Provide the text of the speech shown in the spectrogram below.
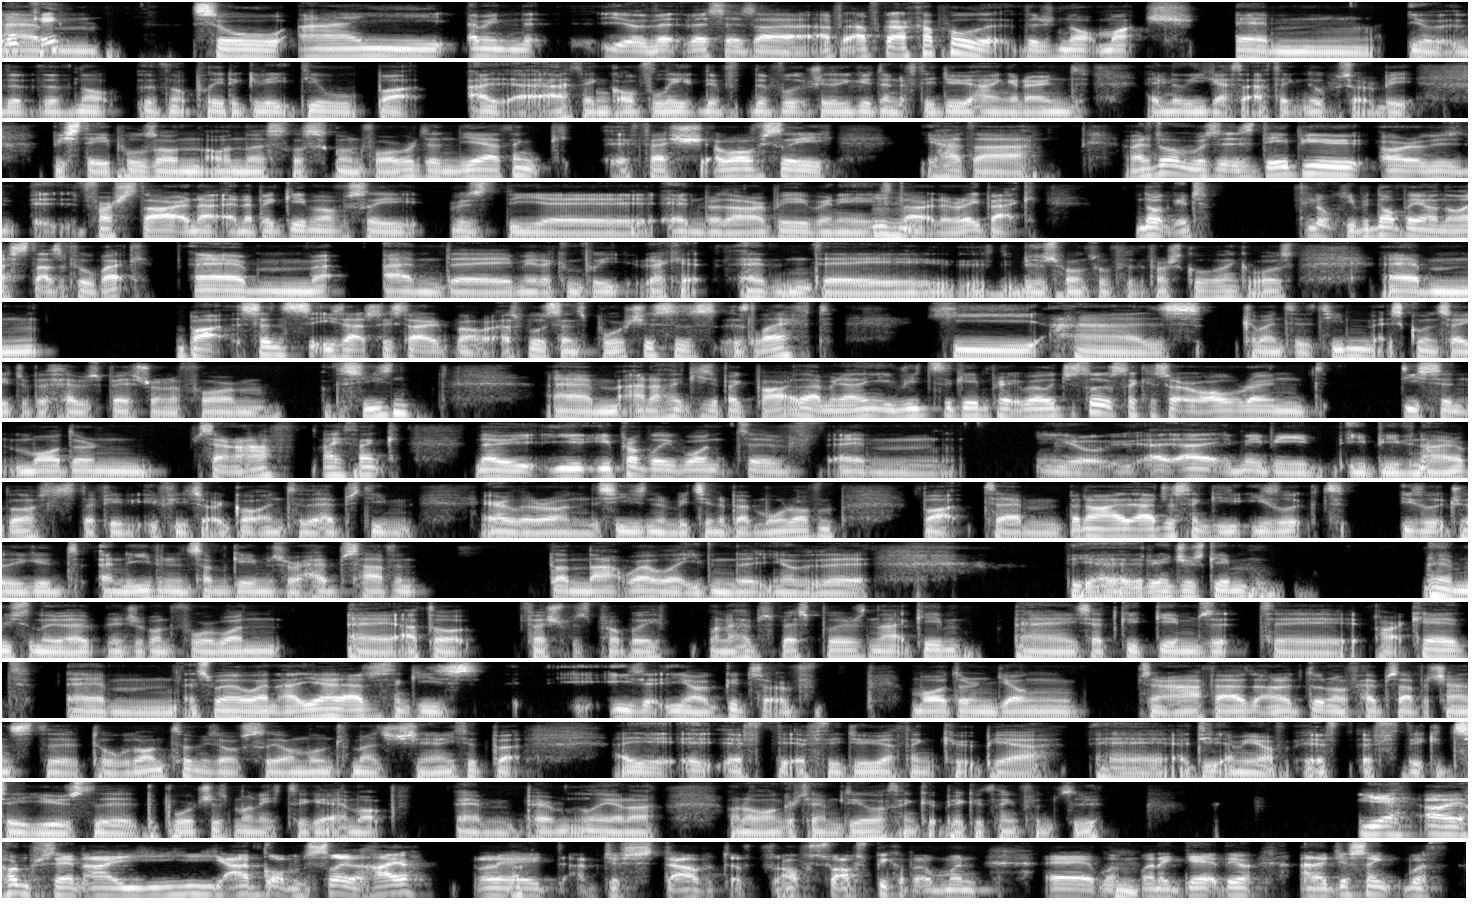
Okay. Um, so I I mean you know th- this is a I've I've got a couple that there's not much um you know they- they've not they've not played a great deal, but. I, I think of late they've they've looked really good, and if they do hang around in the league, I, th- I think they'll sort of be be staples on on this list going forward. And yeah, I think Fish. Obviously, you had a. I, mean, I don't. know, Was it his debut or it was first start in a in a big game? Obviously, was the uh, Edinburgh Derby when he Mhm. started at right back. Not good. No. He would not be on the list as a fullback. Um, and uh, made a complete racket and uh, was responsible for the first goal. I think it was. Um, but since he's actually started, well, I suppose since Porteous is left, he has come into the team. It's coincided with his best run of form of the season. Um, and I think he's a big part of that. I mean, I think he reads the game pretty well. He just looks like a sort of all round decent modern centre half, I think. Now, you, you probably want to have, um, you know, maybe he'd be even higher up the list if he if he sort of got into the Hibs team earlier on in the season and we'd seen a bit more of him. But um, but no, I, I just think he, he's looked he's looked really good. And even in some games where Hibs haven't done that well, like even the you know the the, uh, the Rangers game um, recently, uh, Rangers won four one. Uh, I thought Fish was probably one of Hibs' best players in that game. Uh, he's had good games at uh, Parkhead um, as well, and uh, yeah, I just think he's he's you know a good sort of modern young centre half. I, I don't know if Hibs have a chance to, to hold on to him. He's obviously on loan from Manchester United, but I, if they, if they do, I think it would be a, a, a de- I mean, if if they could say use the the Porteous money to get him up um, permanently on a on a longer term deal, I think it'd be a good thing for them to do. Yeah, hundred percent. I I've got him slightly higher. Uh, I'm just I'll, I'll, I'll speak about him when uh, when, mm. when I get there, and I just think with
